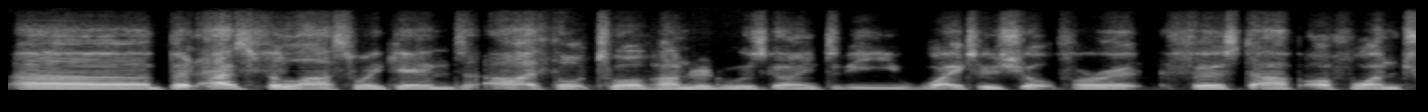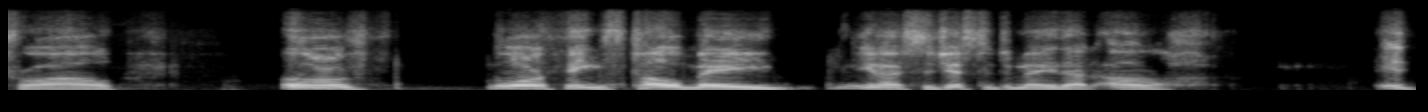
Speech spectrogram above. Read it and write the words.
Uh, but as for last weekend, I thought 1200 was going to be way too short for it. First up, off one trial, a lot of a lot of things told me, you know, suggested to me that oh, it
